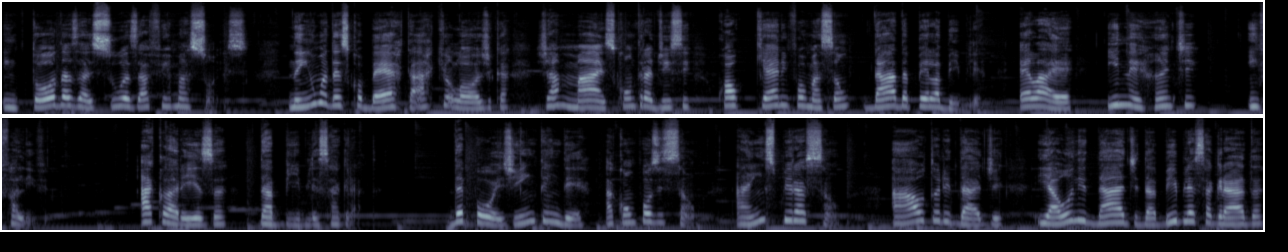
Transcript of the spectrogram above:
em todas as suas afirmações. Nenhuma descoberta arqueológica jamais contradisse qualquer informação dada pela Bíblia. Ela é inerrante, infalível. A clareza da Bíblia Sagrada. Depois de entender a composição, a inspiração, a autoridade e a unidade da Bíblia Sagrada,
